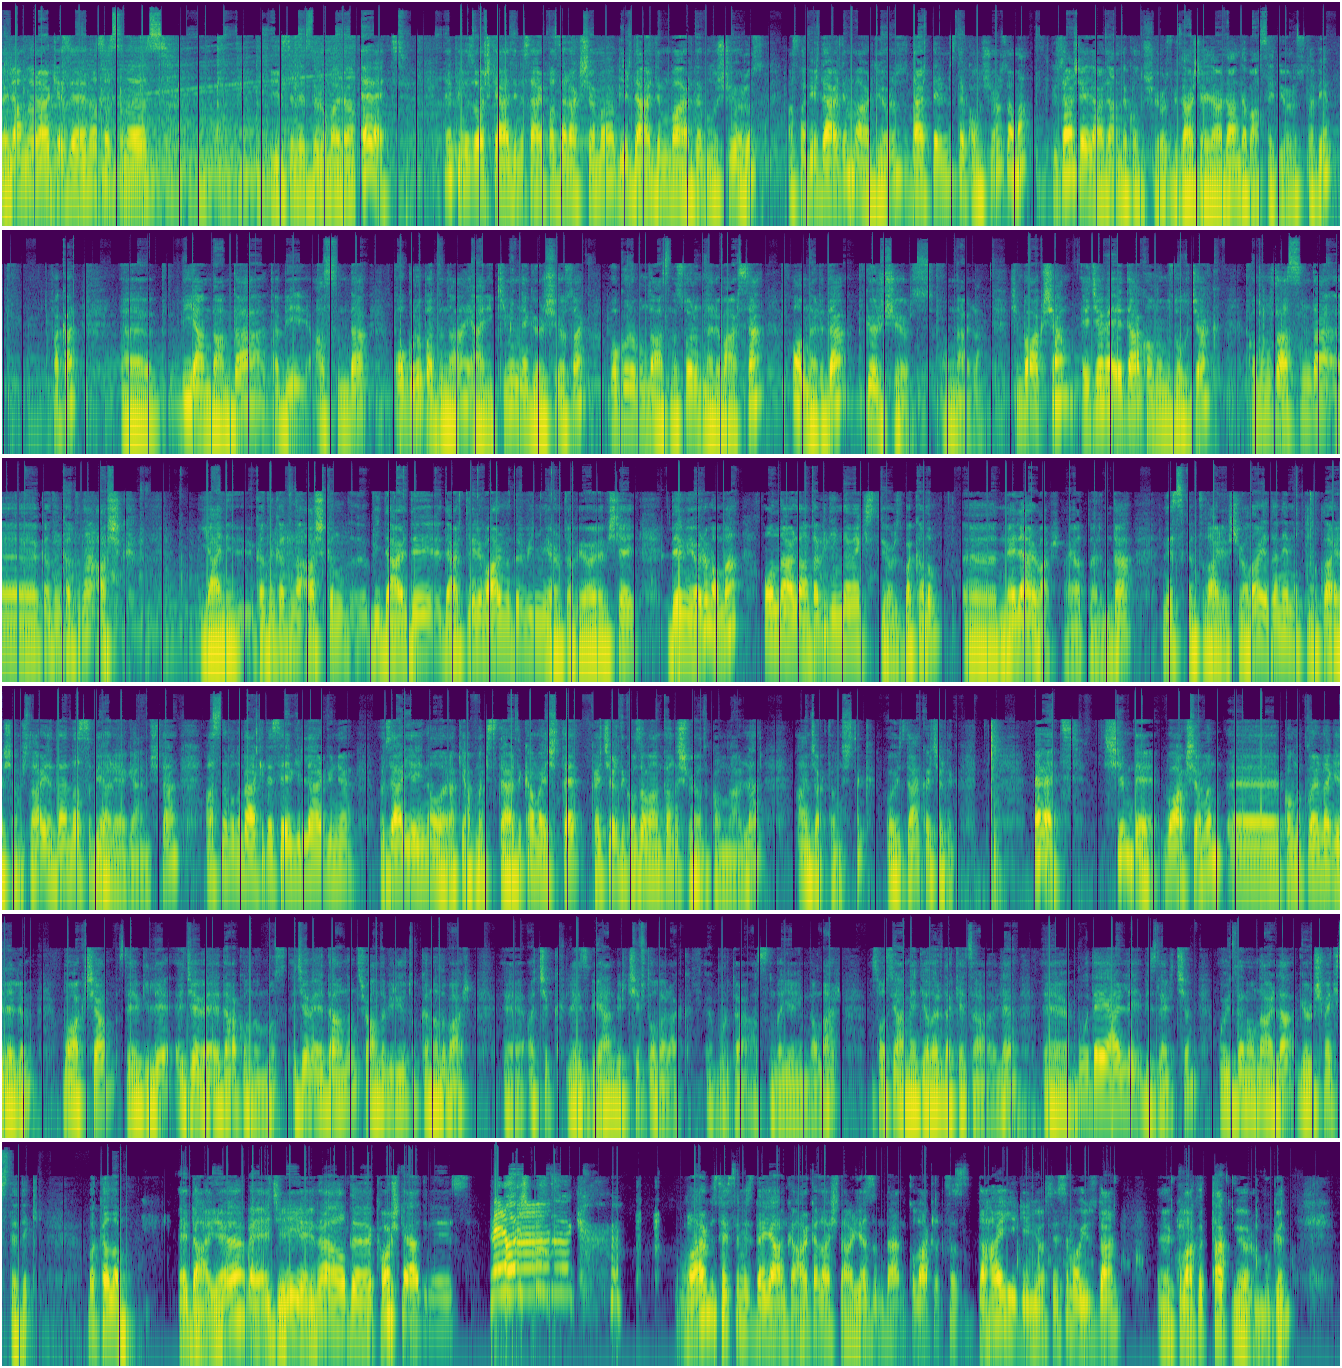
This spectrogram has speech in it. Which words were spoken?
Selamlar herkese. Nasılsınız? İyisinizdir umarım. Evet. Hepiniz hoş geldiniz. Her pazar akşamı bir derdim vardı. Buluşuyoruz. Aslında bir derdim var diyoruz. Dertlerimizi de konuşuyoruz ama güzel şeylerden de konuşuyoruz. Güzel şeylerden de bahsediyoruz tabii. Fakat e, bir yandan da tabii aslında o grup adına yani kiminle görüşüyorsak o grubun da aslında sorunları varsa onları da görüşüyoruz onlarla. Şimdi bu akşam Ece ve Eda konumuz olacak. Konumuz aslında e, kadın kadına aşk. Yani kadın kadına aşkın bir derdi, dertleri var mıdır bilmiyorum tabii öyle bir şey demiyorum ama onlardan tabii dinlemek istiyoruz. Bakalım e, neler var hayatlarında, ne sıkıntılar yaşıyorlar ya da ne mutluluklar yaşamışlar ya da nasıl bir araya gelmişler. Aslında bunu belki de sevgililer günü özel yayını olarak yapmak isterdik ama işte kaçırdık. O zaman tanışmıyorduk onlarla. Ancak tanıştık. O yüzden kaçırdık. Evet, şimdi bu akşamın e, konuklarına gelelim. Bu akşam sevgili Ece ve Eda konuğumuz. Ece ve Eda'nın şu anda bir YouTube kanalı var. E, açık lezbiyen bir çift olarak e, burada aslında yayındalar. Sosyal medyaları da keza öyle. E, bu değerli bizler için. O yüzden onlarla görüşmek istedik. Bakalım Eda'yı ve Ece'yi yayına aldık. Hoş geldiniz. Merhaba. Hoş bulduk. Var mı sesimizde yankı arkadaşlar? Yazın ben kulaklıksız daha iyi geliyor sesim. O yüzden e, kulaklık takmıyorum bugün.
